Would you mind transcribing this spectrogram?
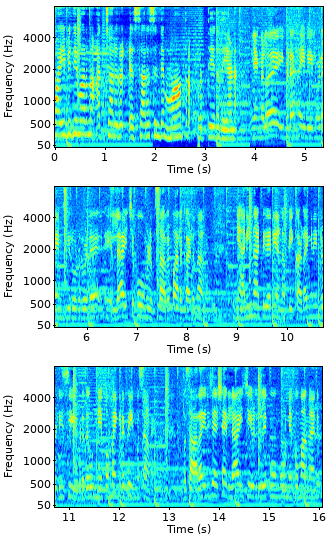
വൈവിധ്യമാർന്ന അച്ചാറുകൾ എസ് ആർ എസിന്റെ മാത്രം പ്രത്യേകതയാണ്. ഞങ്ങൾ ഇവിടെ ഹൈവേയിലൂടെ എം ജി റോഡിലൂടെ എല്ലാ ആഴ്ച പോകുമ്പോഴും സാറ് പാലക്കാട് നിന്നാണ്. ഞാൻ ഈ നാട്ടുകാരിയാണ്. അപ്പോൾ ഈ കട ഇങ്ങനെ ഇൻട്രൊഡ്യൂസ് ചെയ്യും? ഇവിടുത്തെ ഉണ്ണിയപ്പം ഭയങ്കര ഫേമസ് ആണ്. അപ്പോൾ സാറ് അതിന് ശേഷം എല്ലാ ആഴ്ച ഇവിടത്തിലേ പോകുമ്പോൾ ഉണ്ണിയപ്പം വാങ്ങാനും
